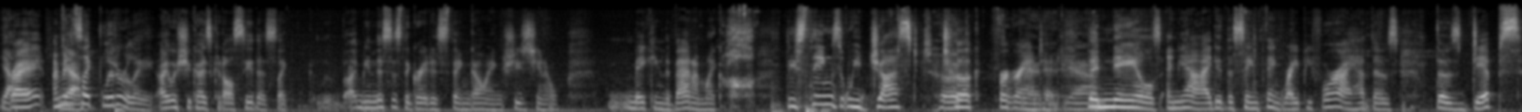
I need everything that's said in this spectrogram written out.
Yeah. Right? I mean, Yeah. it's like literally, I wish you guys could all see this. Like, I mean, this is the greatest thing going. She's, you know, making the bed, I'm like, oh, these things we just took, for, granted. granted, yeah. The nails, and yeah, I did the same thing right before. I had those those dips,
